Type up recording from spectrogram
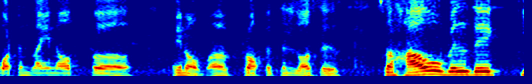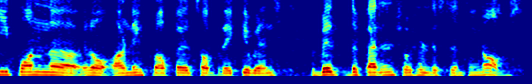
bottom line of uh, you know uh, profits and losses. So how will they keep on uh, you know earning profits or break evens with the current social distancing norms?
